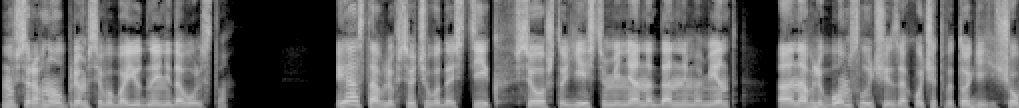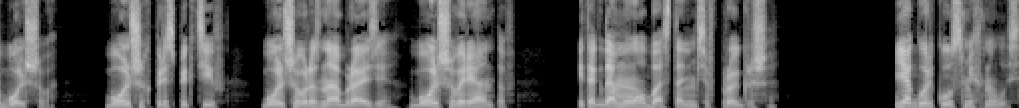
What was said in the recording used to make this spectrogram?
Мы все равно упремся в обоюдное недовольство. Я оставлю все, чего достиг, все, что есть у меня на данный момент, а она в любом случае захочет в итоге еще большего. Больших перспектив, большего разнообразия, больше вариантов. И тогда мы оба останемся в проигрыше. Я горько усмехнулась.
